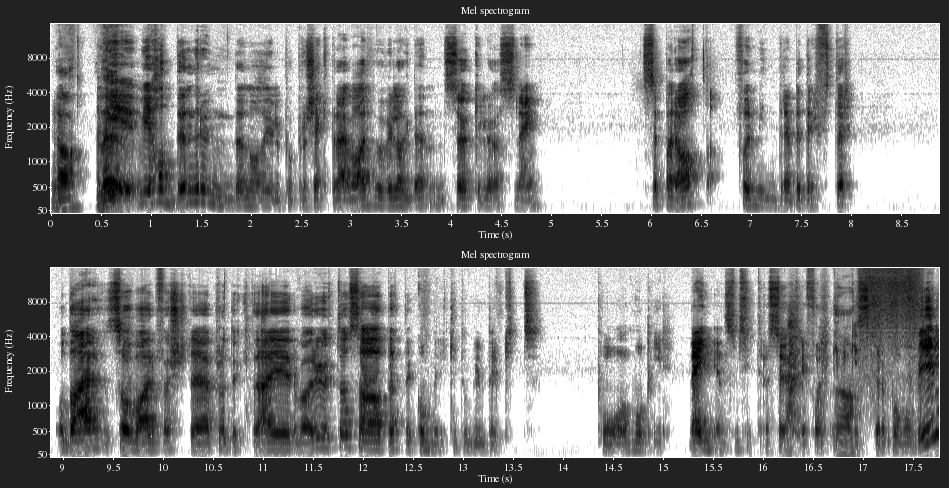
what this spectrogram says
ja. Det, Vi, vi hadde en runde nå nylig på prosjektet der jeg var, hvor vi lagde en søkeløsning separat da, for mindre bedrifter. Og der så var første produkteier var ute og sa at dette kommer ikke til å bli brukt på mobil. Det er ingen som sitter og søker i folkeregisteret på mobil.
